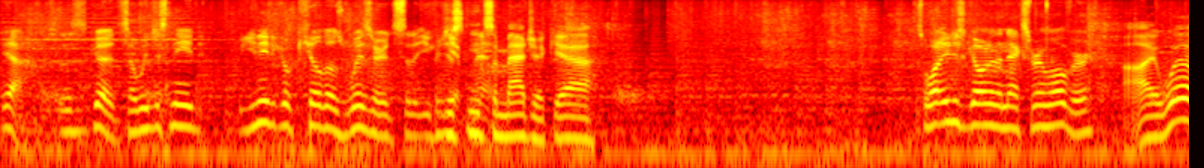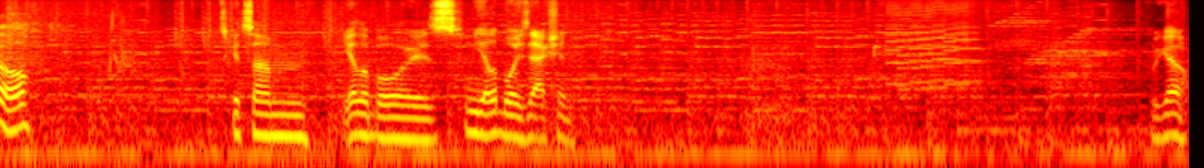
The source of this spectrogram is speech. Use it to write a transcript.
Yeah, so this is good. So we just need you need to go kill those wizards so that you can We just need some magic. Yeah, So why don't you just go into the next room over? I will. Let's get some yellow boys. Some yellow boys action. We go.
